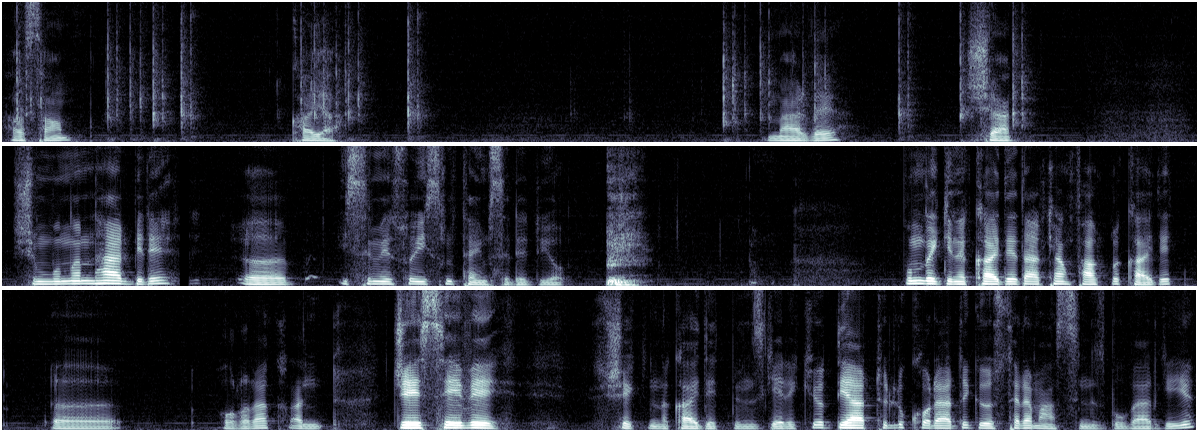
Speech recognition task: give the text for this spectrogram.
Hasan Kaya. Merve Şen. Şimdi bunların her biri e, isim ve soy ismi temsil ediyor. Bunu da yine kaydederken farklı kaydet e, olarak hani CSV şeklinde kaydetmeniz gerekiyor. Diğer türlü Corel'de gösteremezsiniz bu belgeyi.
